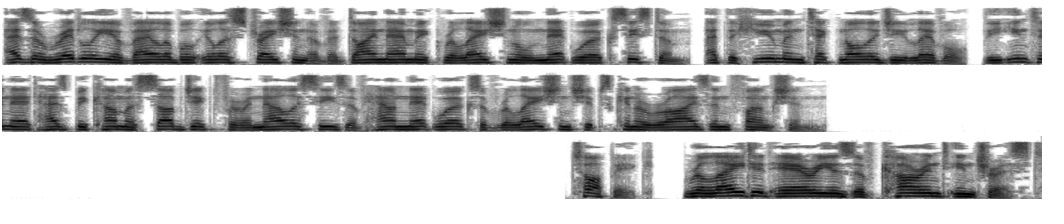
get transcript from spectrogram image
As a readily available illustration of a dynamic relational network system, at the human technology level, the Internet has become a subject for analyses of how networks of relationships can arise and function. Related areas of current interest.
